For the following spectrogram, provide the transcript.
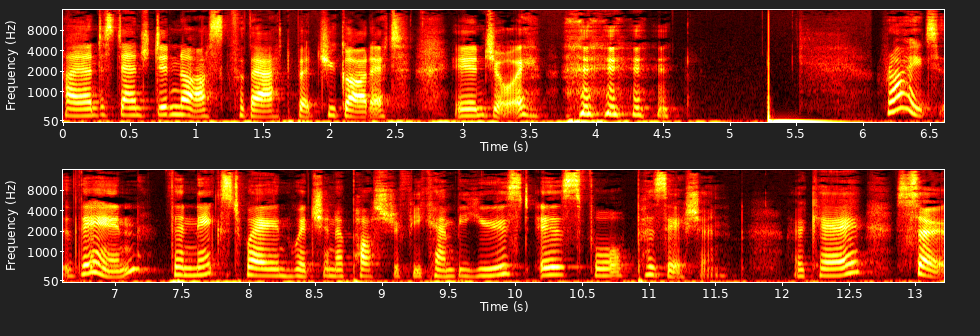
I understand you didn't ask for that, but you got it. Enjoy. right, then the next way in which an apostrophe can be used is for possession. Okay, so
